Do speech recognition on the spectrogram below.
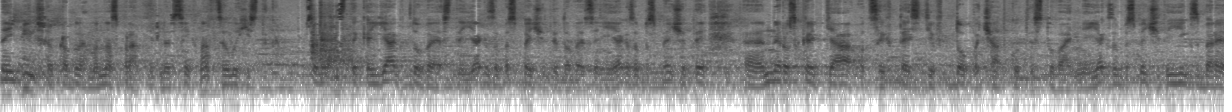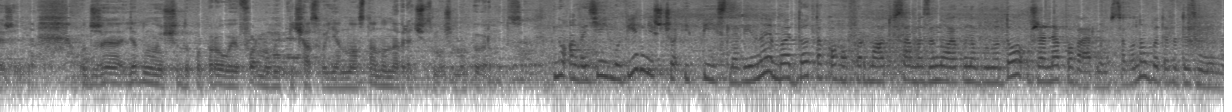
Найбільша проблема насправді для всіх нас це логістика. Це логістика, як довести, як забезпечити довезення, як забезпечити е, нерозкриття оцих тестів до початку тестування, як забезпечити їх збереження. Отже, я думаю, що до паперової форми ми під час воєнного стану навряд чи зможемо повернутися. Ну але є ймовірність, що і після війни ми до такого формату, саме ЗНО, як воно було до, вже не повернемося. Воно буде видозмінено.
